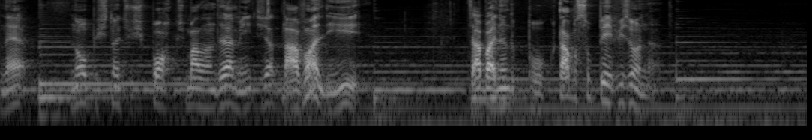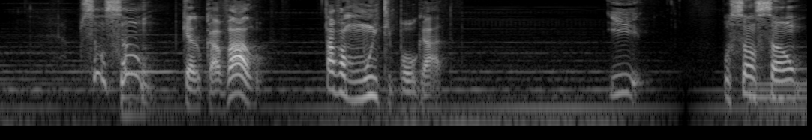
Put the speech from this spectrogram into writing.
né? Não obstante os porcos malandramente já estavam ali, trabalhando pouco, estavam supervisionando. O Sansão, que era o cavalo, estava muito empolgado. E o Sansão,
